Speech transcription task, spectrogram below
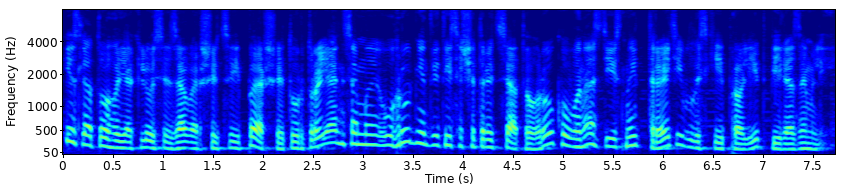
Після того, як Люсі завершить свій перший тур троянцями, у грудні 2030 року вона здійснить третій близький проліт біля Землі.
